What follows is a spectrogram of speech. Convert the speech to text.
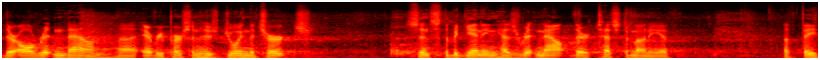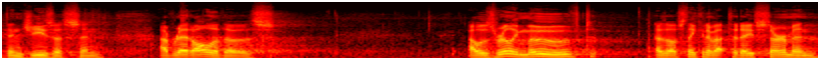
They're all written down. Uh, every person who's joined the church since the beginning has written out their testimony of, of faith in Jesus, and I've read all of those. I was really moved as I was thinking about today's sermon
